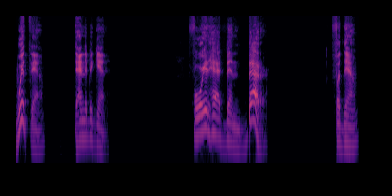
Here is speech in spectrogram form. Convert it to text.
with them than the beginning. For it had been better for them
